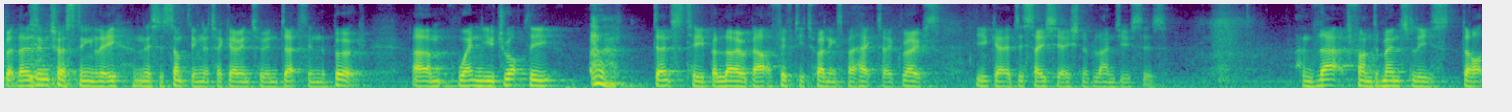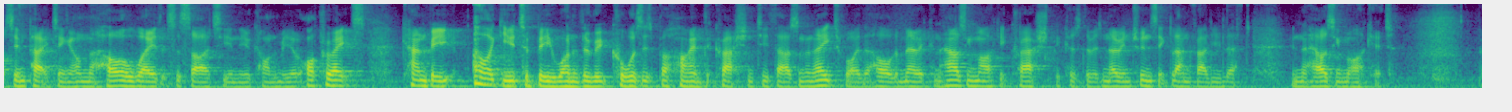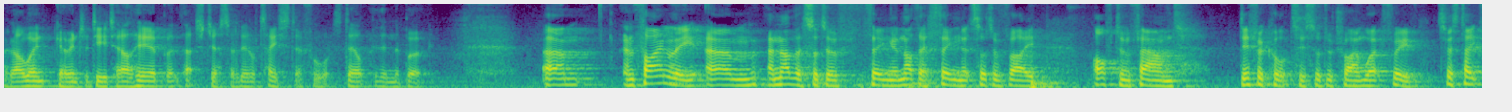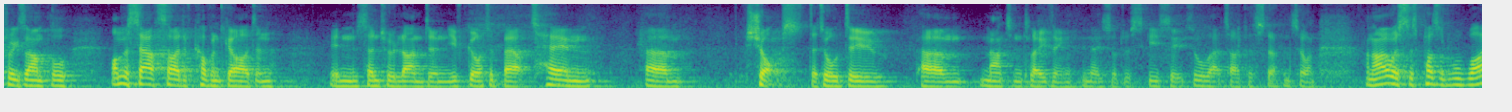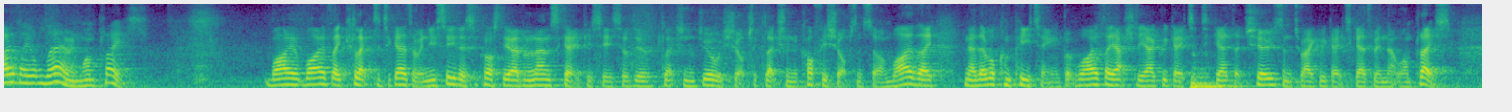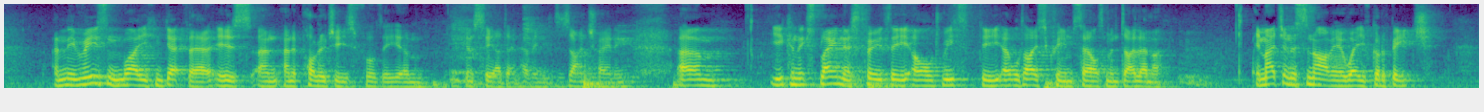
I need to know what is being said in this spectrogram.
But there's interestingly, and this is something that I go into in depth in the book, um, when you drop the density below about 50 dwellings per hectare gross, you get a dissociation of land uses. And that fundamentally starts impacting on the whole way that society and the economy operates, can be argued to be one of the root causes behind the crash in 2008, why the whole American housing market crashed, because there is no intrinsic land value left in the housing market. But I won't go into detail here, but that's just a little taster for what's dealt with in the book. Um, and finally, um, another sort of thing, another thing that sort of I often found difficult to sort of try and work through. So, just take, for example, on the south side of Covent Garden in central London, you've got about 10 um, shops that all do um, mountain clothing, you know, sort of ski suits, all that type of stuff and so on. And I was just puzzled, well, why are they all there in one place? Why, why have they collected together? And you see this across the urban landscape. You see sort of a collection of jewelry shops, a collection of coffee shops, and so on. Why are they, you know, they're all competing, but why have they actually aggregated together, chosen to aggregate together in that one place? And the reason why you can get there is, and, and apologies for the, um, you can see I don't have any design training. Um, you can explain this through the old, the old ice cream salesman dilemma. Imagine a scenario where you've got a beach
